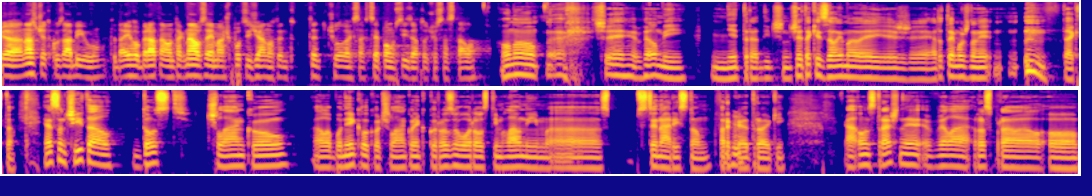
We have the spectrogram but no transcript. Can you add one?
e, na začiatku zabijú teda jeho brata, on tak naozaj máš pocit, že áno, tento, tento človek sa chce pomstiť za to, čo sa stalo. Ono, eh, čo je veľmi netradičné, čo je také zaujímavé, je, že, a toto je možno ne, takto. Ja som čítal dosť článkov, alebo niekoľko článkov, niekoľko rozhovorov s tým hlavným uh, scenáristom Far Cry mm-hmm. 3. A on strašne veľa rozprával o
